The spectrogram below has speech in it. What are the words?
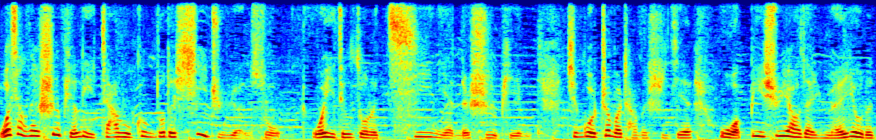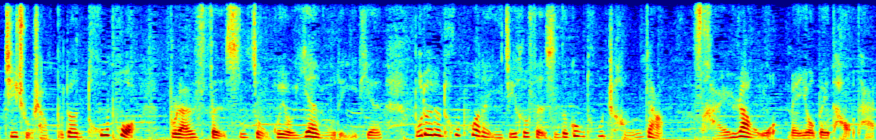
我想在视频里加入更多的戏剧元素。我已经做了七年的视频，经过这么长的时间，我必须要在原有的基础上不断突破，不然粉丝总会有厌恶的一天。不断的突破呢，以及和粉丝的共同成长，才让我没有被淘汰。”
